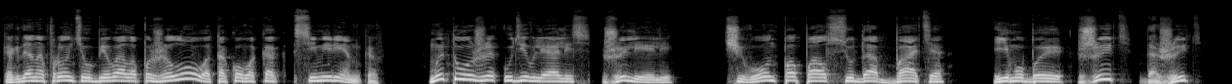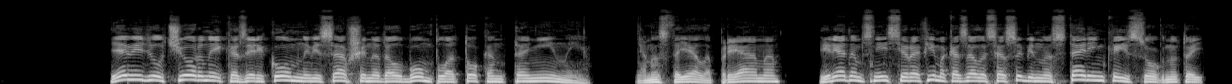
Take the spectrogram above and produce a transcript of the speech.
Когда на фронте убивало пожилого, такого как Семиренков, мы тоже удивлялись, жалели. Чего он попал сюда, батя? Ему бы жить да жить. Я видел черный козырьком нависавший над лбом платок Антонины. Она стояла прямо, и рядом с ней Серафим оказалась особенно старенькой и согнутой.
